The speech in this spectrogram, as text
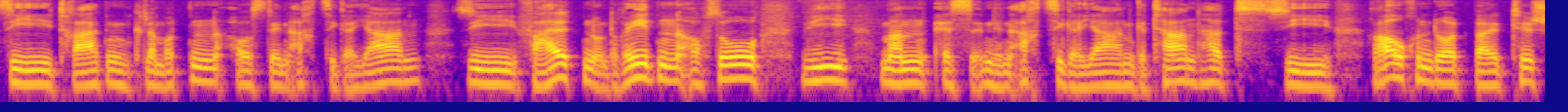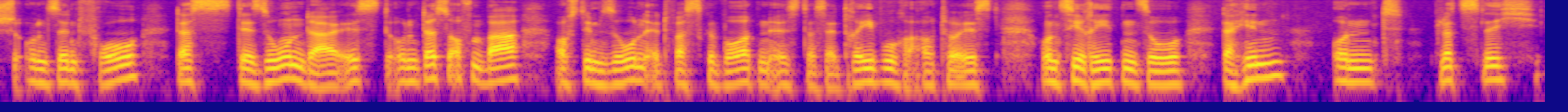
Sie tragen Klamotten aus den 80er Jahren. Sie verhalten und reden auch so, wie man es in den 80er Jahren getan hat. Sie rauchen dort bei Tisch und sind froh, dass der Sohn da ist und dass offenbar aus dem Sohn etwas geworden ist, dass er Drehbuchautor ist. Und sie reden so dahin und plötzlich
